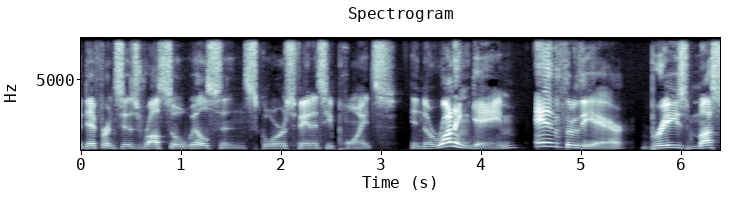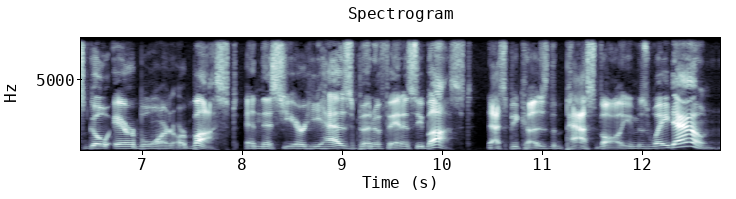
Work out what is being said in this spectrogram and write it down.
The difference is Russell Wilson scores fantasy points in the running game and through the air. Brees must go airborne or bust, and this year he has been a fantasy bust. That's because the pass volume is way down.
